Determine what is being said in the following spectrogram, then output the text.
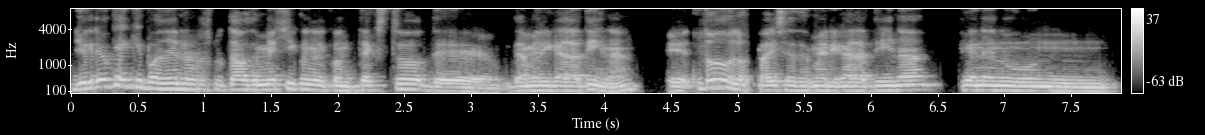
Yo creo que hay que poner los resultados de México en el contexto de, de América Latina. Eh, todos los países de América Latina tienen un,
